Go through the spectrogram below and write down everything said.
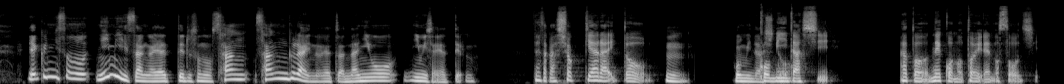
逆にその、ニミーさんがやってるその3、3ぐらいのやつは何をニミーさんやってるだから食器洗いとうん。ゴミ出しと。ゴミ出し、あと猫のトイレの掃除。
